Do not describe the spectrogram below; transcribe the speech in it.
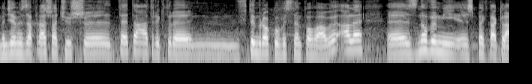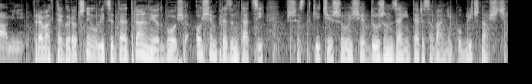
będziemy zapraszać już e, te teatry, które mm, w tym roku występowały, ale e, z nowymi e, spektaklami. W ramach tegorocznej ulicy Teatralnej odbyło się 8 prezentacji. Wszystkie cieszyły się dużym zainteresowaniem publiczności.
